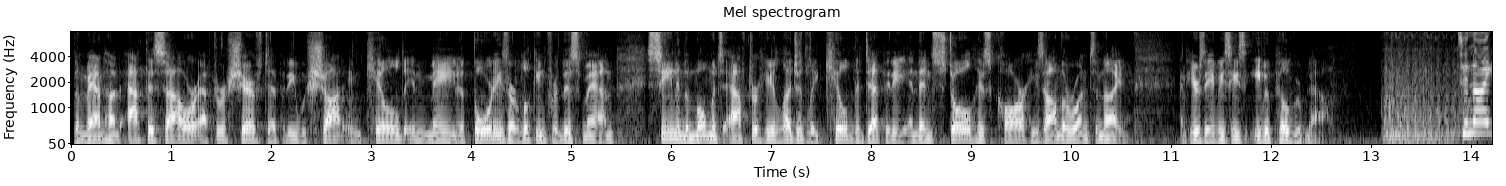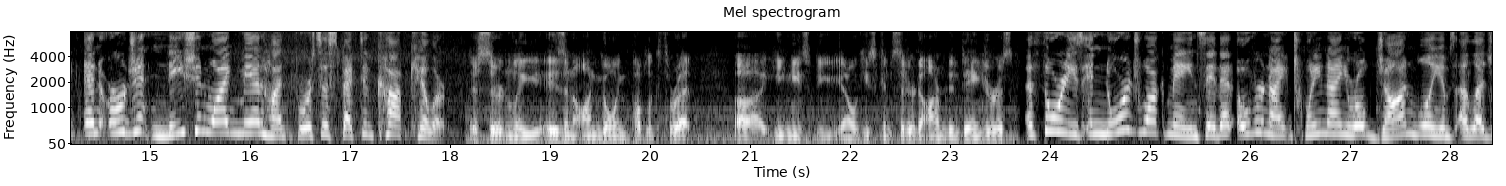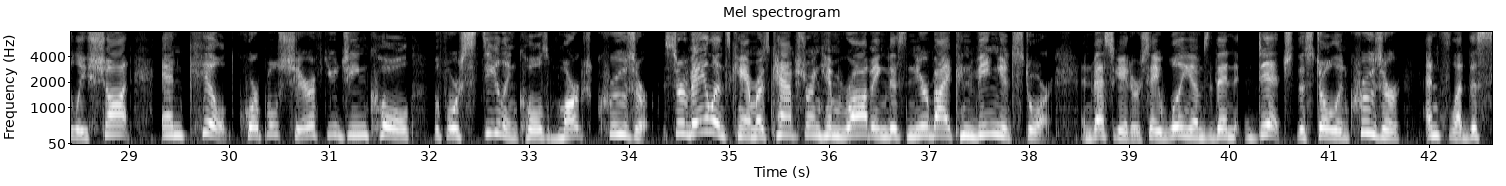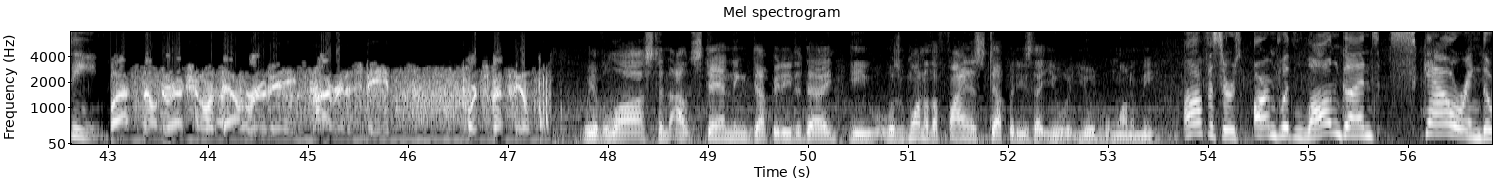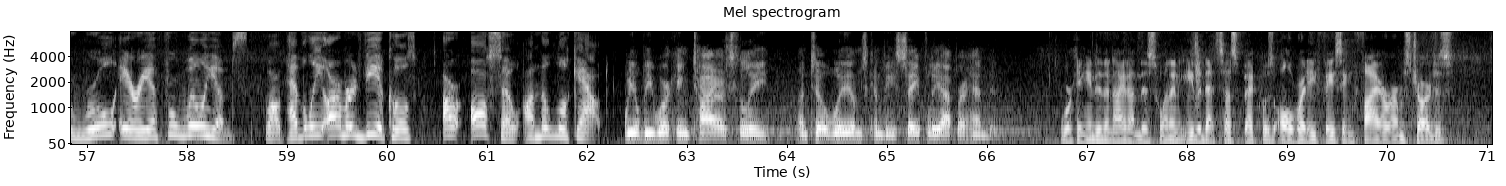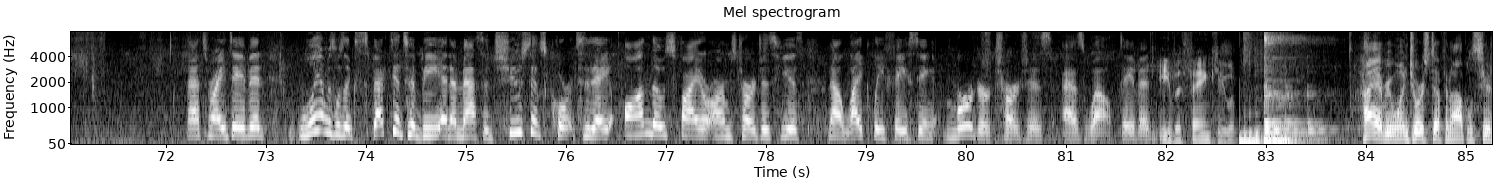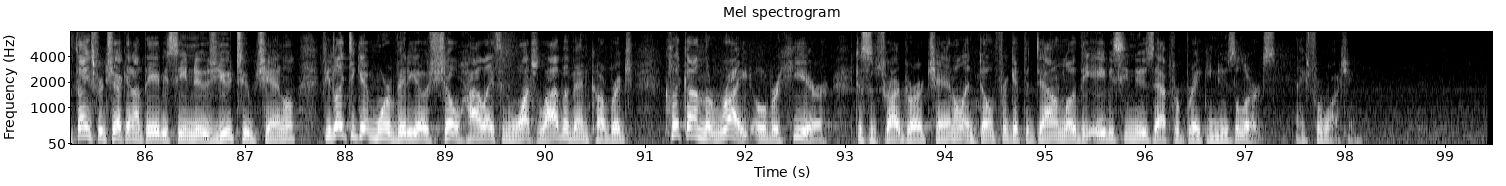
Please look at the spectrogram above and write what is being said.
The manhunt at this hour after a sheriff's deputy was shot and killed in Maine. Authorities are looking for this man, seen in the moments after he allegedly killed the deputy and then stole his car. He's on the run tonight. And here's ABC's Eva Pilgrim now. Tonight, an urgent nationwide manhunt for a suspected cop killer. There certainly is an ongoing public threat uh, he needs to be, you know, he's considered armed and dangerous. Authorities in Norridgewock, Maine say that overnight 29 year old John Williams allegedly shot and killed Corporal Sheriff Eugene Cole before stealing Cole's marked cruiser. Surveillance cameras capturing him robbing this nearby convenience store. Investigators say Williams then ditched the stolen cruiser and fled the scene. Last known direction was down Route 8, high rate of speed towards Smithfield. We have lost an outstanding deputy today. He was one of the finest deputies that you, you would want to meet. Officers armed with long guns scouring the rural area for Williams, while heavily armored vehicles are also on the lookout. We'll be working tirelessly until Williams can be safely apprehended. Working into the night on this one, and Eva, that suspect was already facing firearms charges. That's right, David. Williams was expected to be in a Massachusetts court today on those firearms charges. He is now likely facing murder charges as well. David. Eva, thank you. Hi, everyone. George Stephanopoulos here. Thanks for checking out the ABC News YouTube channel. If you'd like to get more videos, show highlights, and watch live event coverage, click on the right over here to subscribe to our channel. And don't forget to download the ABC News app for breaking news alerts. Thanks for watching.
